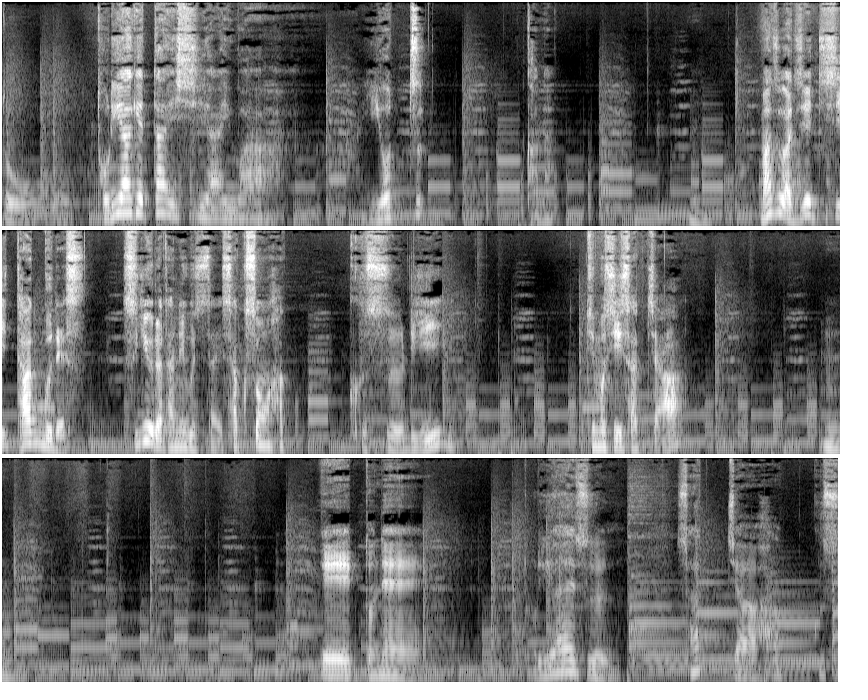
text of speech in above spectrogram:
と取り上げたい試合は4つかな、うん、まずは GHC タッグです。杉浦谷口対サクソンハックスリーティモシー・サッチャー。うん。えー、っとねとりあえずサッチャーハックス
